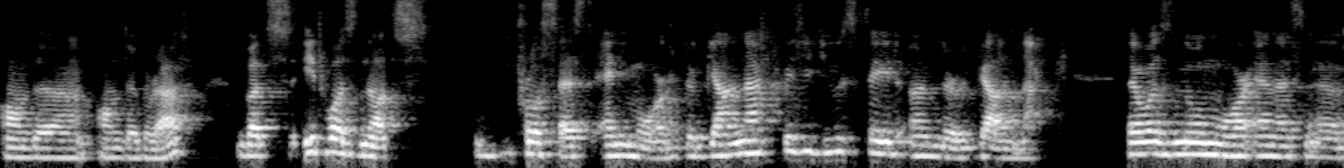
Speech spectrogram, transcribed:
on the, on the graph, but it was not processed anymore. The GalNAc residue stayed under GalNAc. There was no more NS uh,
